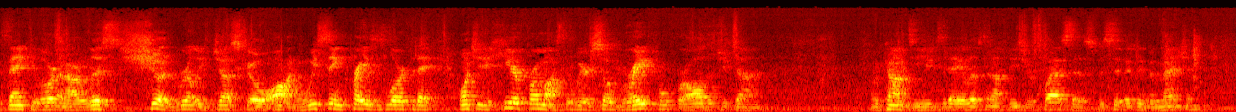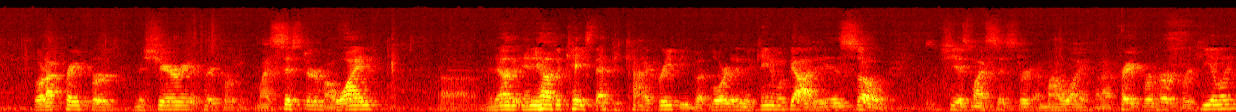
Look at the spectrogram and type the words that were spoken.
thank you, Lord, and our list should really just go on. When we sing praises, Lord, today, I want you to hear from us that we are so grateful for all that you've done. We come to you today lifting up these requests that have specifically been mentioned. Lord, I pray for Miss Sherry. I pray for my sister, my wife. Uh, in other, any other case, that'd be kind of creepy. But Lord, in the kingdom of God, it is so. She is my sister and my wife. And I pray for her for healing.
